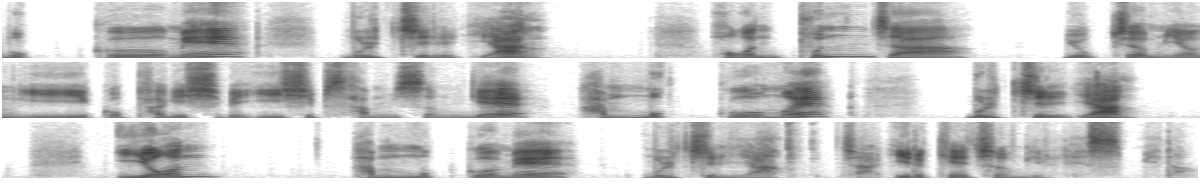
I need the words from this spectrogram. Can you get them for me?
묶음의 물질량 혹은 분자 6.022 곱하기 10의 23승계 한 묶음의 물질량 이온 한 묶음의 물질량 자 이렇게 정의를 했습니다.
